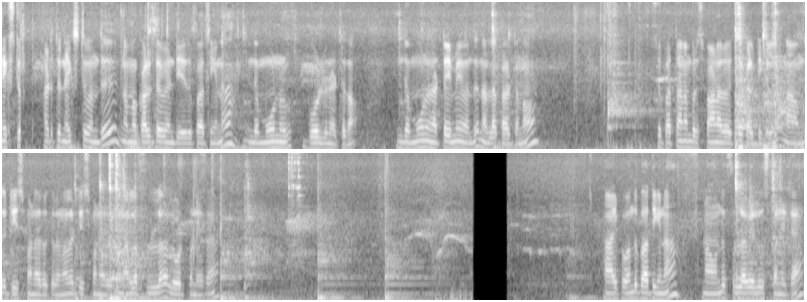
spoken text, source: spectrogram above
நெக்ஸ்ட்டு அடுத்து நெக்ஸ்ட்டு வந்து நம்ம கழட்ட வேண்டியது பார்த்திங்கன்னா இந்த மூணு போல்டு நட்டு தான். இந்த மூணு நட்டையுமே வந்து நல்லா கழட்டணும். ஸோ பத்தாம் நம்பர் ஸ்பானர் வச்சு கழட்டிக்கலாம். நான் வந்து டீ ஸ்பானர் இருக்கிறதுனால டீ ஸ்பானர் வச்சு நல்லா ஃபுல்லாக லோட் பண்ணிடுறேன். இப்போ வந்து பார்த்திங்கன்னா நான் வந்து ஃபுல்லாகவே லூஸ் பண்ணிட்டேன்.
